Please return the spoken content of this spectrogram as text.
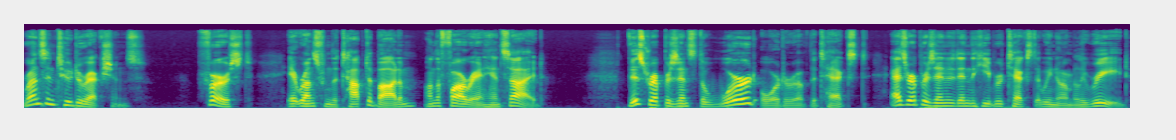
runs in two directions. First, it runs from the top to bottom on the far right-hand side. This represents the word order of the text as represented in the Hebrew text that we normally read.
